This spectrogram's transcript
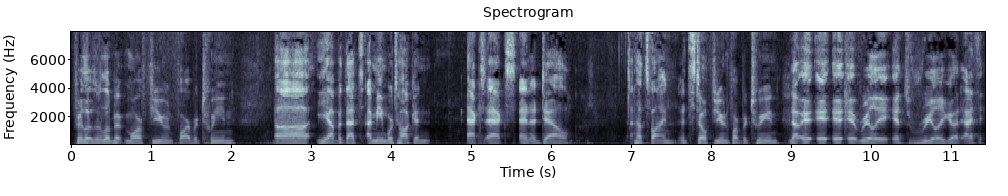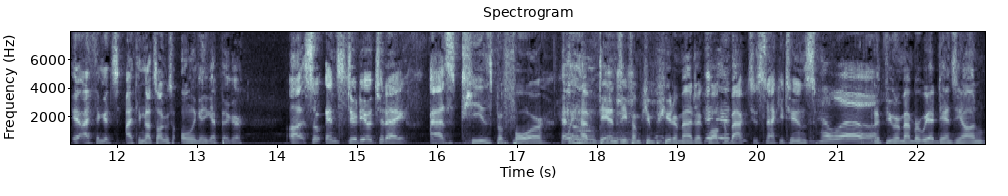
feel those are a little bit more few and far between. Uh, yeah, but that's I mean we're talking XX and Adele. That's fine. It's still few and far between. No, it it, it, really it's really good. I th- I think it's I think that song is only going to get bigger. Uh, so in studio today, as teased before, we have Danzy from Computer Magic. Hey, Welcome Danzy. back to Snacky Tunes. Hello. If you remember, we had Danzy on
